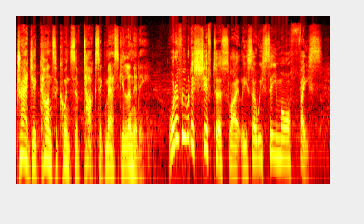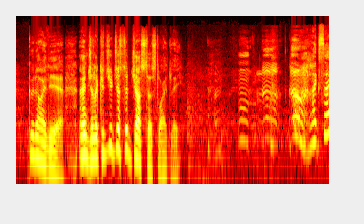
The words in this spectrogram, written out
tragic consequence of toxic masculinity. What if we were to shift her slightly so we see more face? Good idea. Angela, could you just adjust her slightly? Oh, like so?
